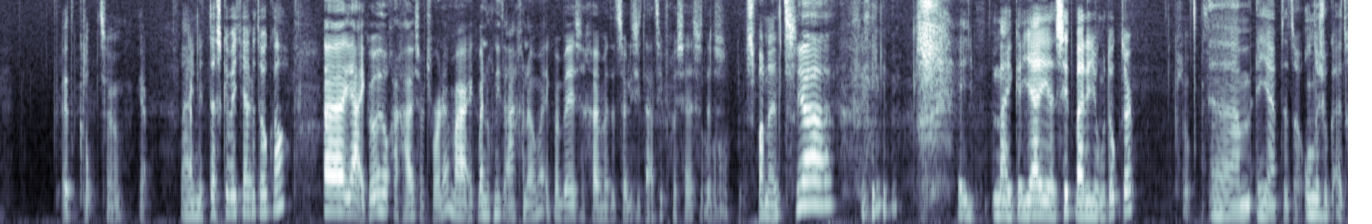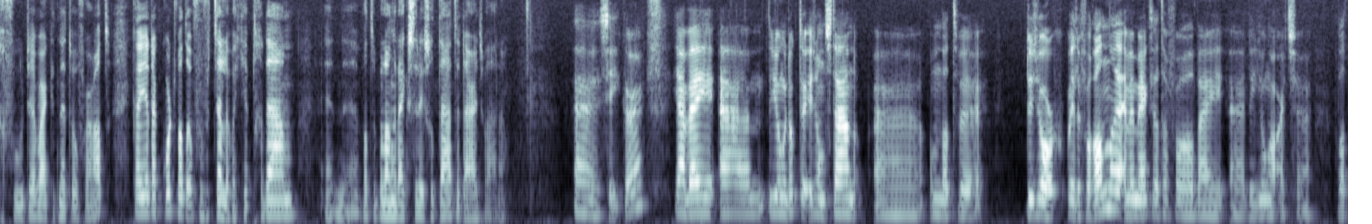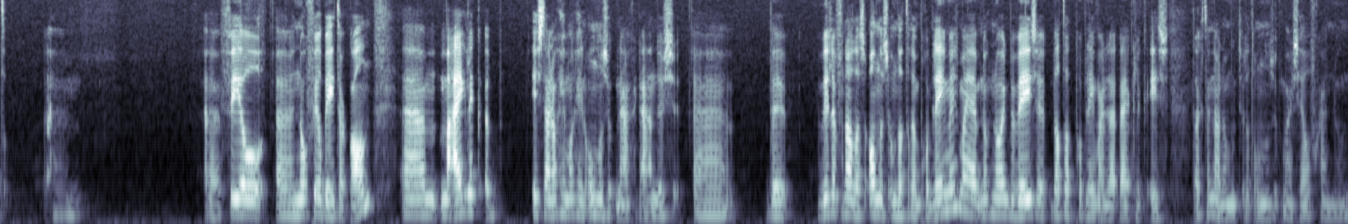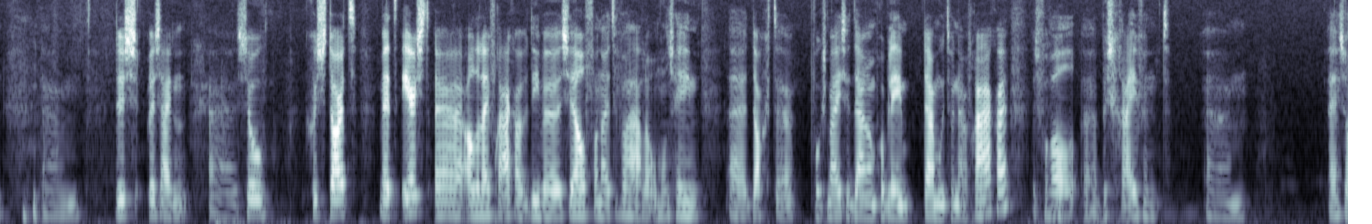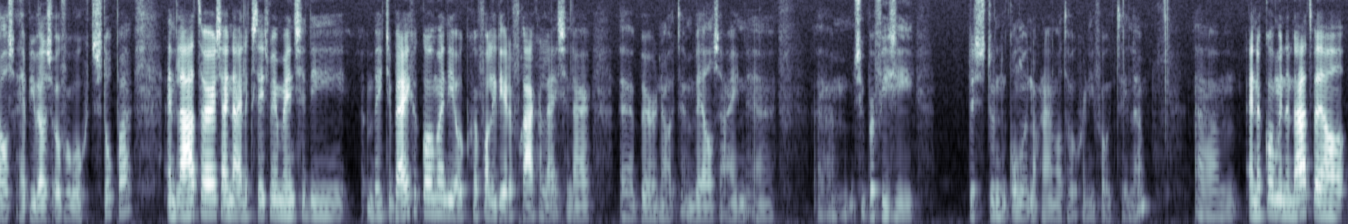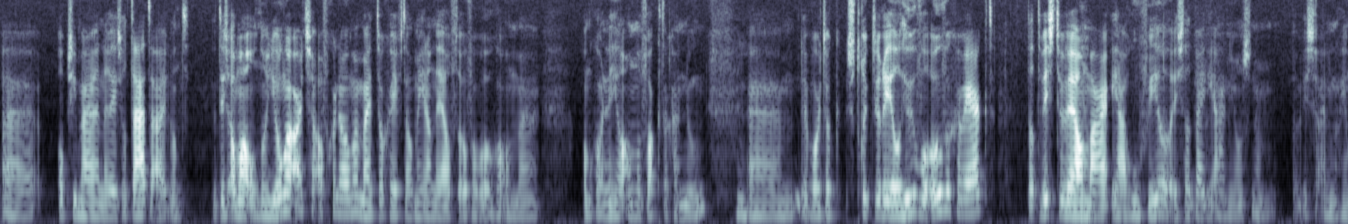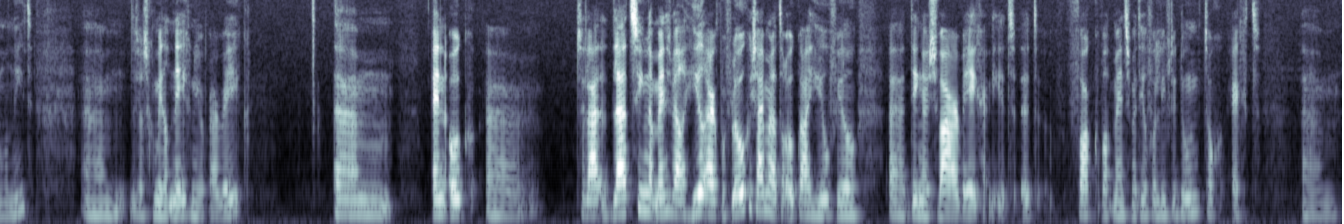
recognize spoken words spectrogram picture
het klopt zo, ja. Fijn. Teske, weet jij dat ook al? Uh, ja, ik wil heel graag huisarts worden, maar ik ben nog niet aangenomen. Ik ben bezig uh, met het sollicitatieproces. Dus. Oh, spannend. Ja. hey, Maaike, jij uh, zit bij de jonge dokter. Klopt. Um, en jij hebt het onderzoek uitgevoerd hè, waar ik het net over had. Kan je daar kort wat over vertellen? Wat je hebt gedaan en wat de belangrijkste resultaten daaruit waren? zeker. Ja, wij, de jonge dokter is ontstaan omdat we de zorg willen veranderen. En we merkten dat er vooral bij de jonge artsen wat um, uh, veel, uh, nog veel beter kan. Um, maar eigenlijk is daar nog helemaal geen onderzoek naar gedaan. Dus we willen van alles anders omdat er een probleem is, maar je hebt nog nooit bewezen dat dat probleem er daadwerkelijk is. Dachten, nou dan moeten we dat onderzoek maar zelf gaan doen. um, dus we zijn zo gestart met eerst allerlei vragen die we zelf vanuit de verhalen om ons heen uh, dachten, volgens mij zit daar een probleem, daar moeten we naar vragen. Dus vooral uh, beschrijvend, um, eh, zoals heb je wel eens overwogen te stoppen. En later zijn er eigenlijk steeds meer mensen die een beetje bijgekomen... die ook gevalideerde vragenlijsten naar uh, burn-out en welzijn, um, supervisie. Dus toen konden we het nog naar een wat hoger niveau tillen. Um, en daar komen inderdaad wel opzienbarende resultaten uit, want het is allemaal onder jonge artsen afgenomen, maar toch heeft al meer dan de helft overwogen om, uh, om gewoon een heel ander vak te gaan doen. Hm. Um, er wordt ook structureel heel veel overgewerkt. Dat wisten we wel, hm. maar ja, hoeveel is dat bij die ANIOS? Nou, dat wisten we eigenlijk nog helemaal niet. Um, dus dat is gemiddeld negen uur per week. Um, en ook, uh, ze la laat zien dat mensen wel heel erg bevlogen zijn, maar dat er ook wel heel veel uh, dingen zwaar wegen. Die het, het vak, wat mensen met heel veel liefde doen, toch echt um,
